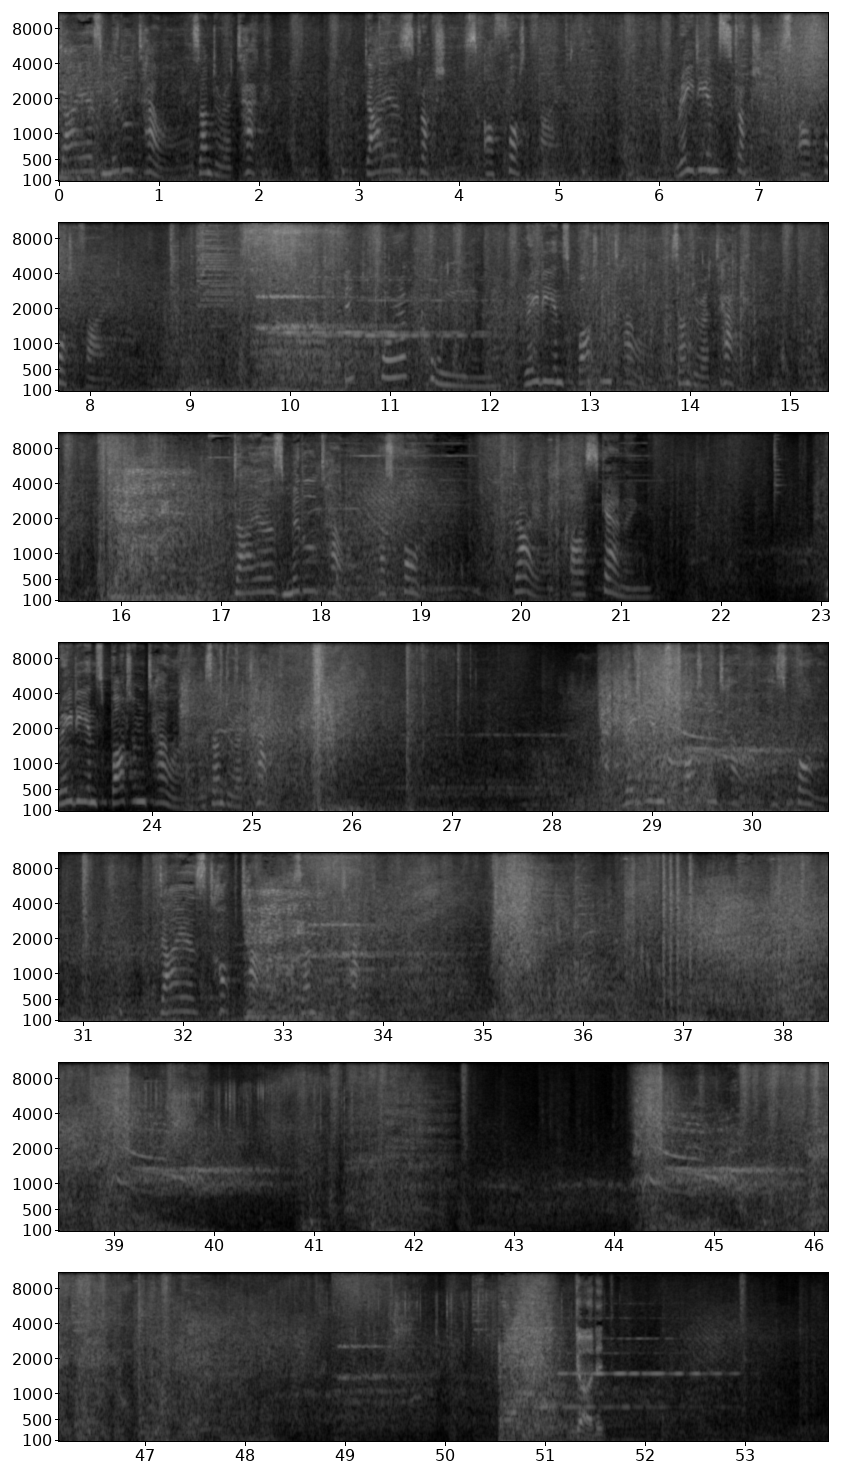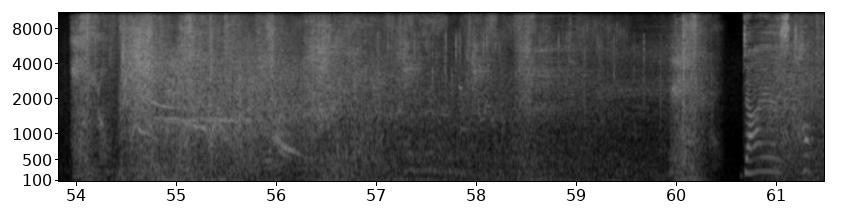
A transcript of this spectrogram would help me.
Dire's middle tower is under attack. Dire's structures are fortified. Radiant structures are fortified. Fit for a queen. Radiant's bottom tower is under attack. Dire's middle tower has fallen. Dire are scanning. Radiant's bottom tower is under attack. Radiant's bottom tower has fallen. Dire's top tower is under attack.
